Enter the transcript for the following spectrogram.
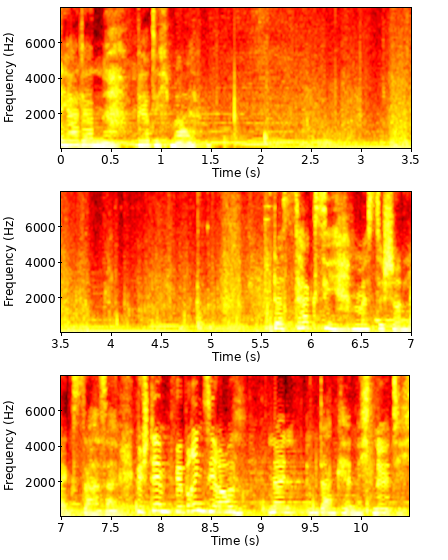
Ja, dann werde ich mal. Das Taxi müsste schon längst da sein. Bestimmt, wir bringen Sie raus. Nein, danke, nicht nötig.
